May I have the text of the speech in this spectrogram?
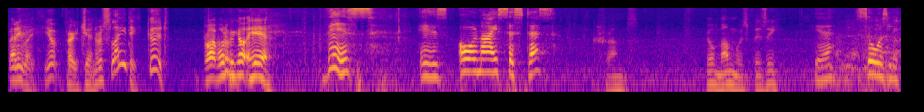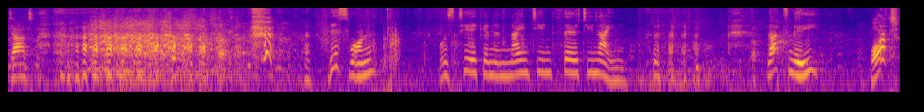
but anyway, you're a very generous lady. Good. Right, what have we got here? This is all my sisters. Crumbs. Your mum was busy. Yeah, so was my dad. this one was taken in 1939. that's me. What?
